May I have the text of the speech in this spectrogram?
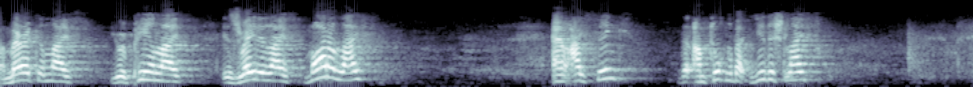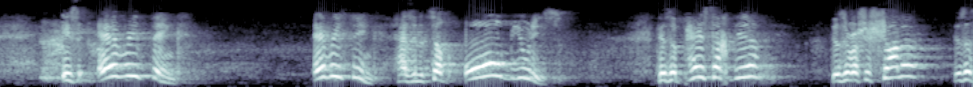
American life, European life, Israeli life, modern life, and I think that I'm talking about Yiddish life, is everything, everything has in itself all beauties. There's a Pesach there, there's a Rosh Hashanah, there's a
